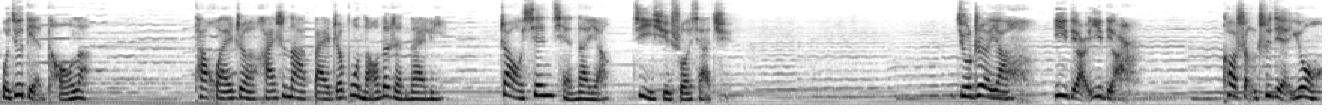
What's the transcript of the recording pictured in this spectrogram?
我就点头了。他怀着还是那百折不挠的忍耐力，照先前那样继续说下去。就这样，一点一点靠省吃俭用，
